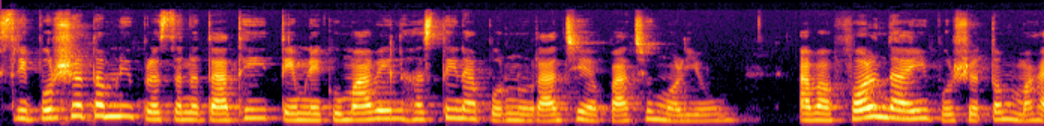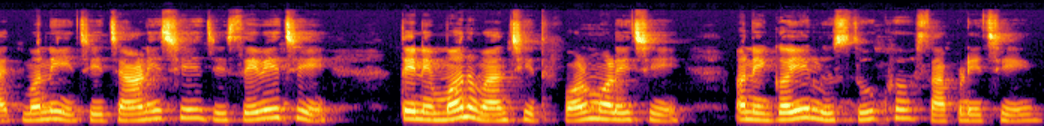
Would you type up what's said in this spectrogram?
શ્રી પુરુષોત્તમની પ્રસન્નતાથી તેમણે ગુમાવેલ હસ્તિનાપુરનું રાજ્ય પાછું મળ્યું. આવા ફળદાયી પુરુષોત્તમ મહાત્મને જે જાણે છે, જે સેવે છે, તેને મન વાંછિત ફળ મળે છે અને ગયેલું સુખ સાંપડે છે.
